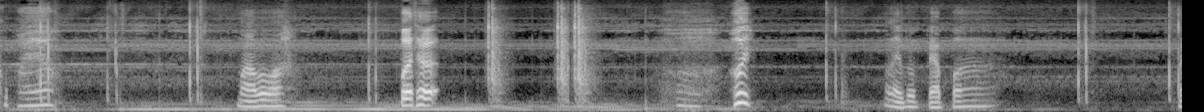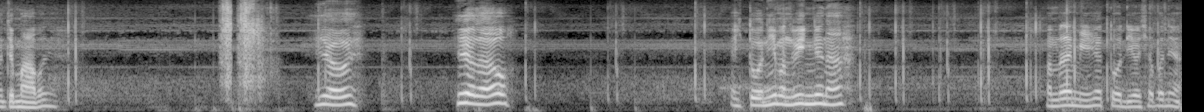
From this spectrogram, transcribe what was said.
กูไปแล้ว มาปะวะ เปิดเถอะ เฮ้ย อะไรแบบแบๆวะมันจะมาปะเนี่ยเฮียเอ้ยเฮียแล้ว ไอตัวนี้มันวิ่งด้วยนะ มันไม่ได้มีแค่ตัวเดียวใช่ปะเนี่ย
